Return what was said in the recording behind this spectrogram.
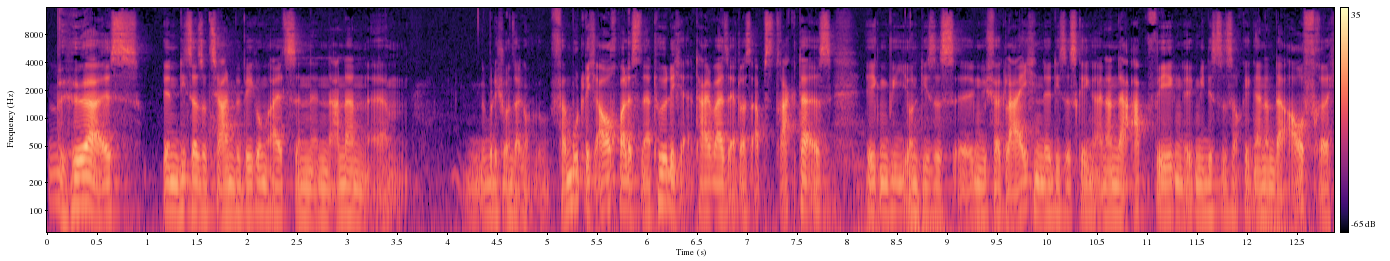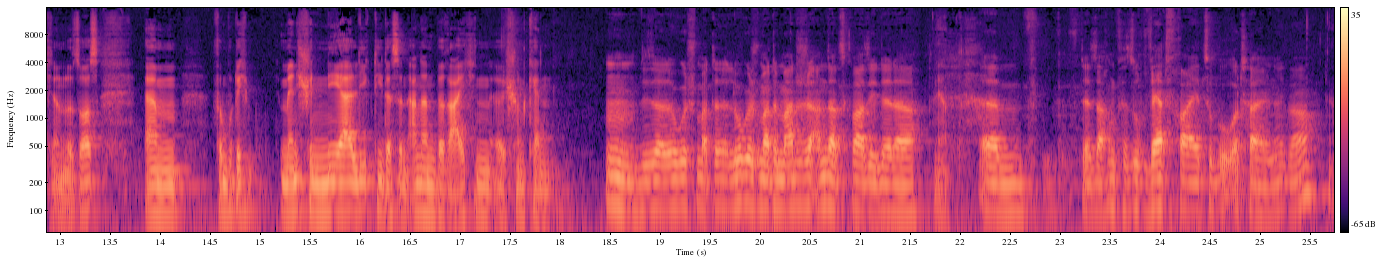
höher ist in dieser sozialen Bewegung als in, in anderen ähm, würde ich schon sagen, vermutlich auch, weil es natürlich teilweise etwas abstrakter ist irgendwie und dieses irgendwie Vergleichende, dieses Gegeneinander abwägen, irgendwie dieses auch gegeneinander aufrechnen oder sowas, ähm, vermutlich Menschen näher liegt, die das in anderen Bereichen äh, schon kennen. Hm, dieser logisch-mathematische logisch Ansatz quasi, der da ja. ähm, der Sachen versucht, wertfrei zu beurteilen. Nicht wahr? Ja.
